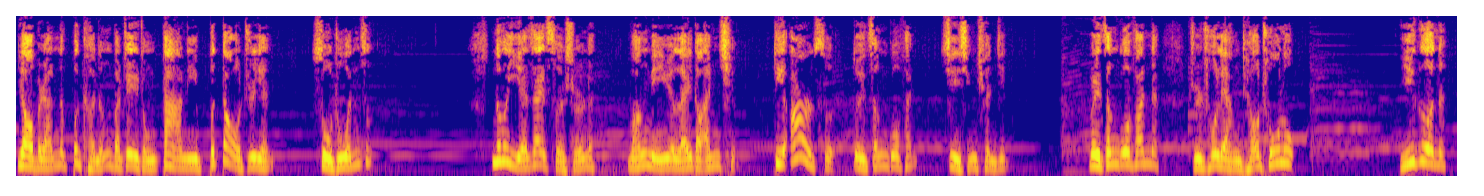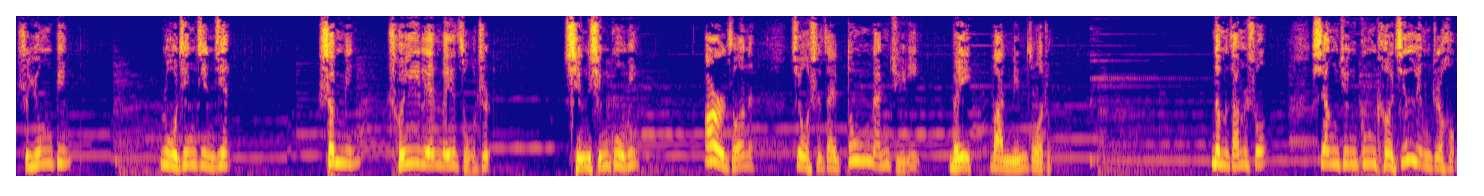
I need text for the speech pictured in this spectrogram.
要不然呢，不可能把这种大逆不道之言诉诸文字。那么也在此时呢，王敏运来到安庆，第二次对曾国藩进行劝进，为曾国藩呢指出两条出路：一个呢是拥兵入京觐见，申明垂帘为组织，请行顾命；二则呢就是在东南举义，为万民做主。那么咱们说，湘军攻克金陵之后，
